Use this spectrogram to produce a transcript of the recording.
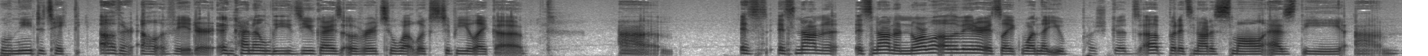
"We'll need to take the other elevator," and kind of leads you guys over to what looks to be like a, um, it's it's not a it's not a normal elevator. It's like one that you push goods up, but it's not as small as the um,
